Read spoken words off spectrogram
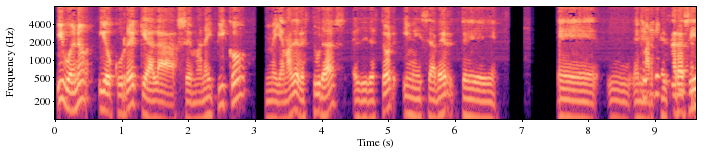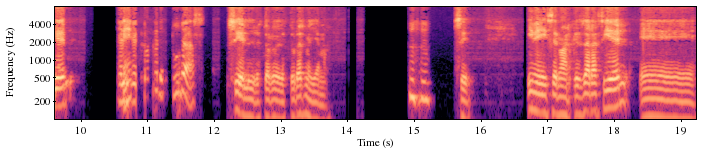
Y bueno, y ocurre que a la semana y pico me llama de lecturas el director y me dice, a ver, te... Eh, el Marqués Arasiel... ¿El ¿eh? director de lecturas? Sí, el director de lecturas me llama. Sí. Y me dice Marqués de Araciel, eh,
